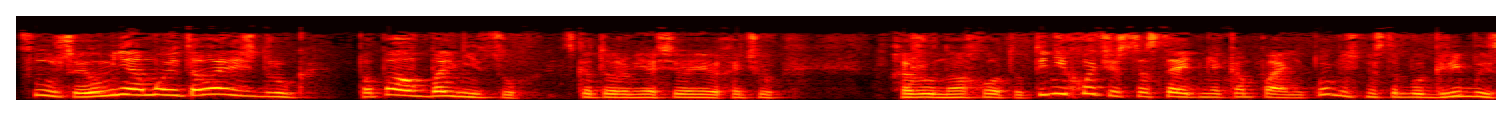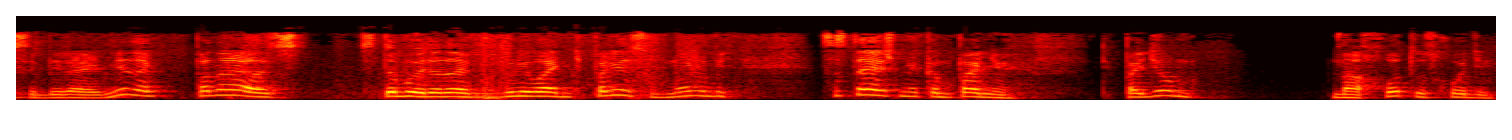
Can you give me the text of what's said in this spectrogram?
слушай, у меня мой товарищ друг попал в больницу, с которым я все время хочу, хожу на охоту. Ты не хочешь составить мне компанию? Помнишь, мы с тобой грибы собираем? Мне так понравилось с тобой тогда гулевать по лесу. Может быть, составишь мне компанию? Пойдем на охоту сходим.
